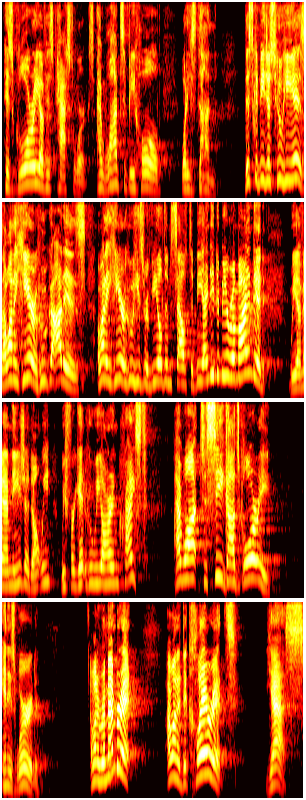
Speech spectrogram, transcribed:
his glory of his past works. I want to behold what he's done. This could be just who he is. I want to hear who God is. I want to hear who he's revealed himself to be. I need to be reminded we have amnesia, don't we? We forget who we are in Christ. I want to see God's glory in His Word. I want to remember it. I want to declare it. Yes.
